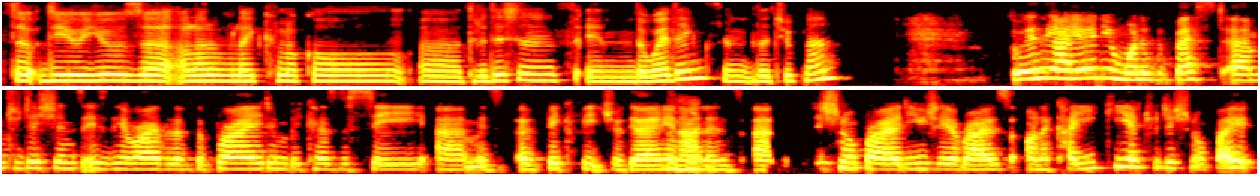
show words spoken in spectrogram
So, do you use uh, a lot of like local uh, traditions in the weddings and that you plan? So in the Ionian, one of the best um, traditions is the arrival of the bride, and because the sea um, is a big feature of the Ionian uh-huh. Islands, um, the traditional bride usually arrives on a kaiki, a traditional boat.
